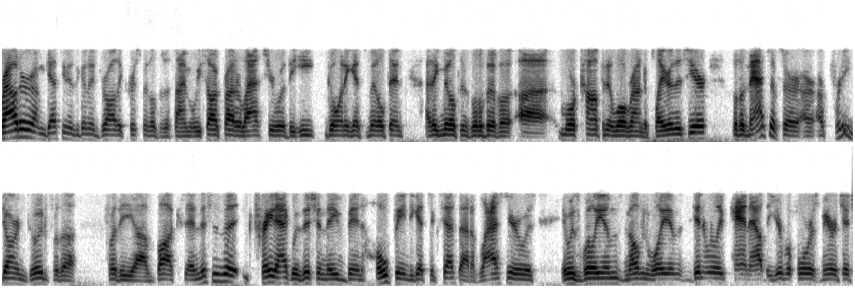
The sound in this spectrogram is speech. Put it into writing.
Crowder, I'm guessing is going to draw the Khris Middleton assignment. We saw Crowder last year with the Heat going against Middleton. I think Middleton's a little bit of a uh, more confident, well-rounded player this year. But the matchups are, are are pretty darn good for the for the uh, Bucks, and this is a trade acquisition they've been hoping to get success out of. Last year was it was Williams, Marvin Williams didn't really pan out. The year before was Mirotic,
